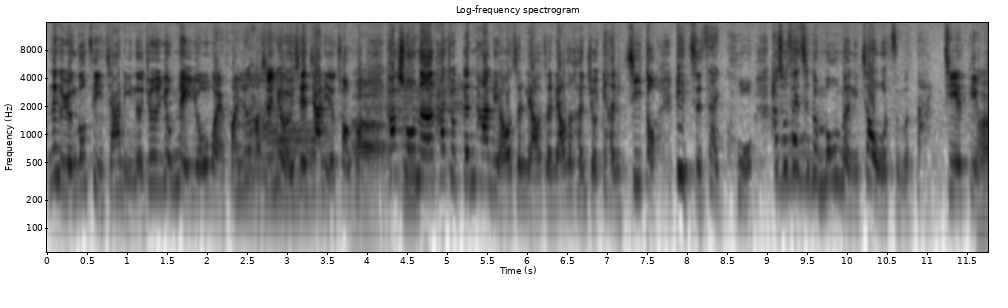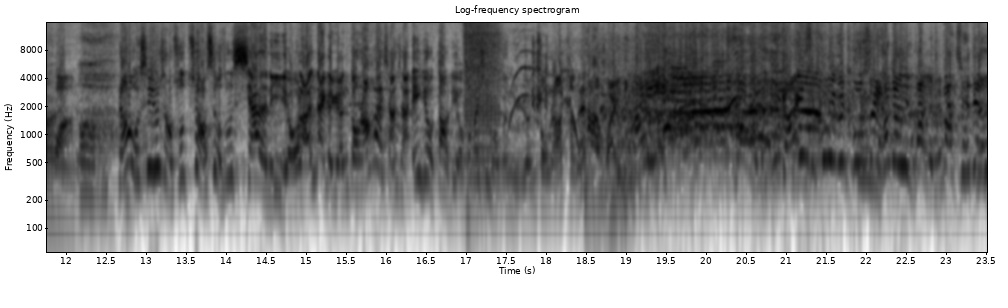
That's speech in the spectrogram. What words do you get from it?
那个员工自己家里呢，就是又内忧外患，就是好像又有一些家里的状况。啊他说呢，他就跟他聊着聊着聊着很久，很激动，一直在哭。他说在这个 moment，你叫我怎么打接电话？哎然后我心里就想说，最好是有这么瞎的理由啦，哪个员工？然后后来想想，哎，也有道理哦，会不会是某个女员工，然后躺在他的怀里？然后一直哭一直哭，所以他就一直也没办法接电话。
